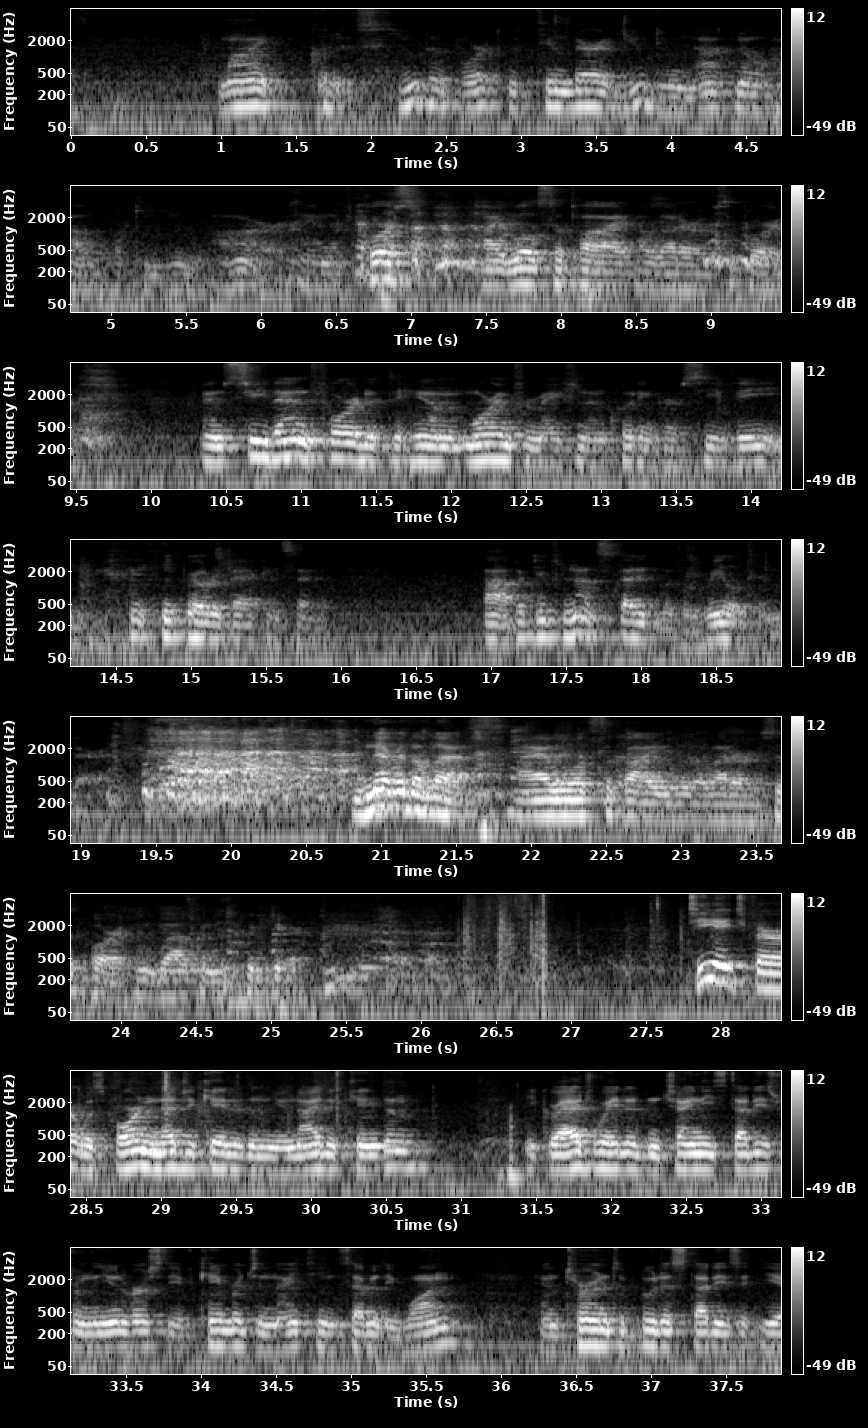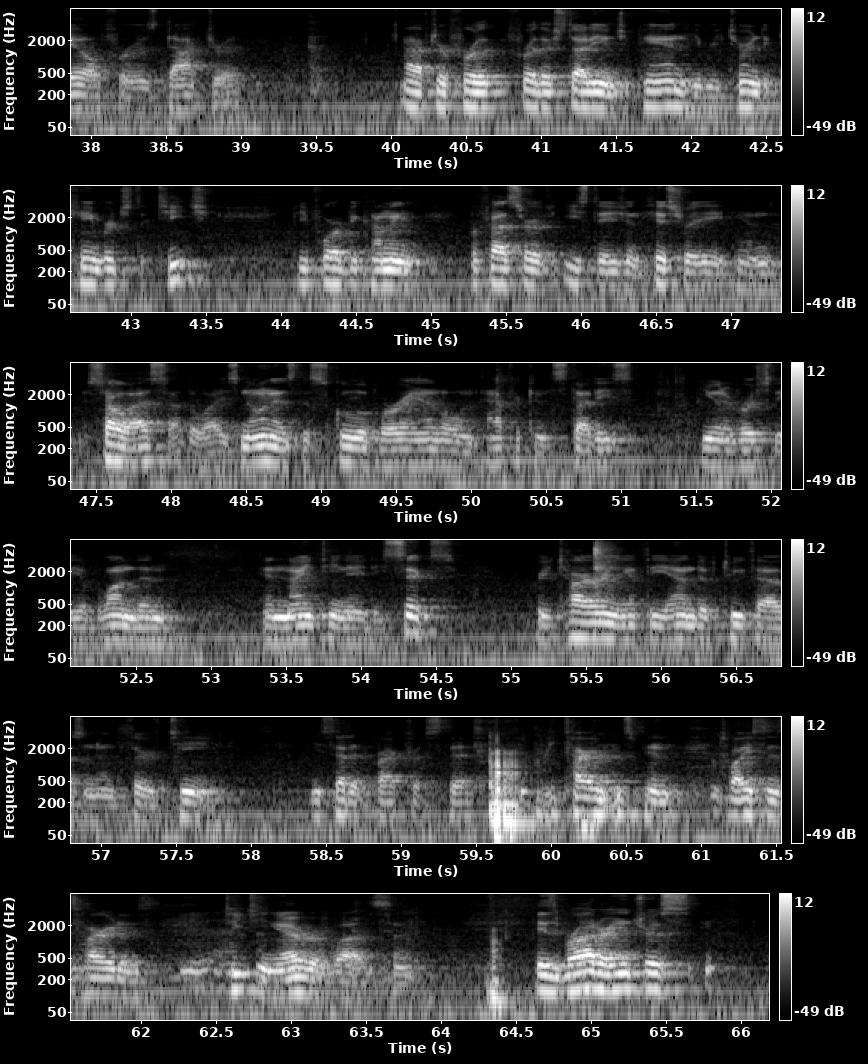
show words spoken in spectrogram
My goodness, you have worked with Tim Barrett. You do not know how lucky you are. And of course, I will supply a letter of support. And she then forwarded to him more information, including her CV. And he wrote her back and said, Ah, but you've not studied with real Tim Barrett. Nevertheless, I will supply you with a letter of support and welcome you here. T.H. Barrett was born and educated in the United Kingdom. He graduated in Chinese studies from the University of Cambridge in 1971 and turned to Buddhist studies at Yale for his doctorate. After further study in Japan, he returned to Cambridge to teach before becoming professor of East Asian history in SOAS, otherwise known as the School of Oriental and African Studies, University of London, in 1986, retiring at the end of 2013. He said at breakfast that retirement's been twice as hard as teaching ever was. His broader interests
